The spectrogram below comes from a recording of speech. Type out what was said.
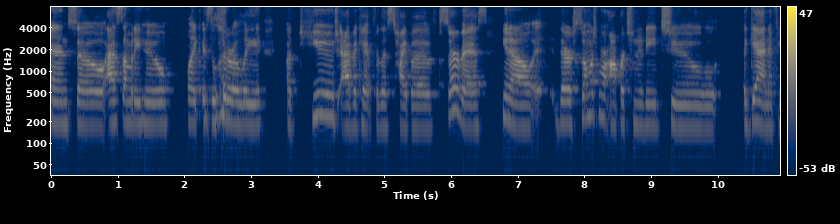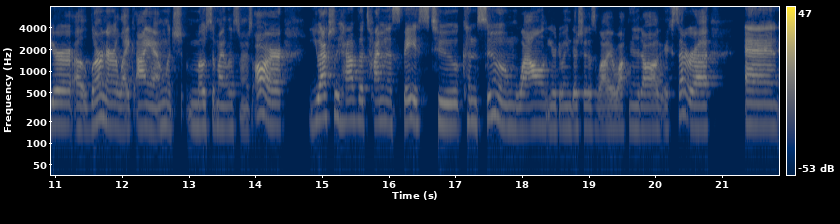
and so as somebody who like is literally a huge advocate for this type of service you know there's so much more opportunity to again, if you're a learner like I am, which most of my listeners are, you actually have the time and the space to consume while you're doing dishes, while you're walking the dog, etc. And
